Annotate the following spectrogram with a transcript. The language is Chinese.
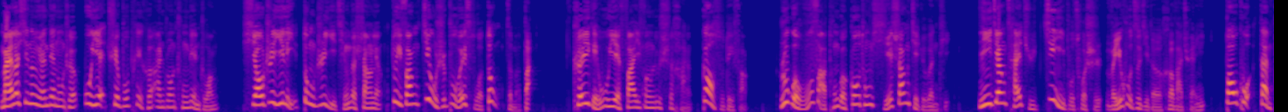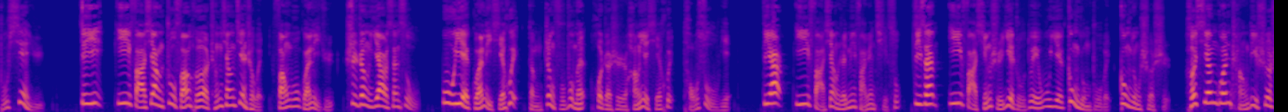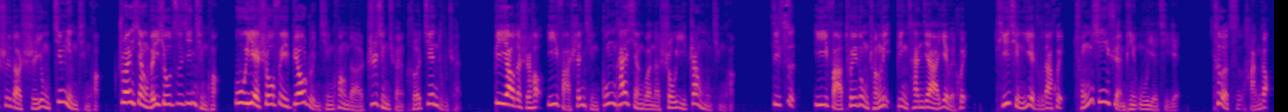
买了新能源电动车，物业却不配合安装充电桩，晓之以理，动之以情的商量，对方就是不为所动，怎么办？可以给物业发一封律师函，告诉对方，如果无法通过沟通协商解决问题，你将采取进一步措施维护自己的合法权益，包括但不限于：第一，依法向住房和城乡建设委、房屋管理局、市政一二三四五。物业管理协会等政府部门或者是行业协会投诉物业。第二，依法向人民法院起诉。第三，依法行使业主对物业共用部位、共用设施和相关场地设施的使用经营情况、专项维修资金情况、物业收费标准情况的知情权和监督权。必要的时候，依法申请公开相关的收益账目情况。第四，依法推动成立并参加业委会。提请业主大会重新选聘物业企业，特此函告。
